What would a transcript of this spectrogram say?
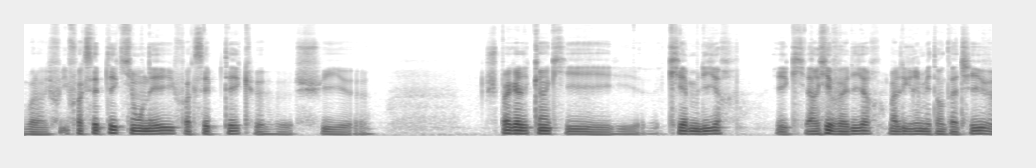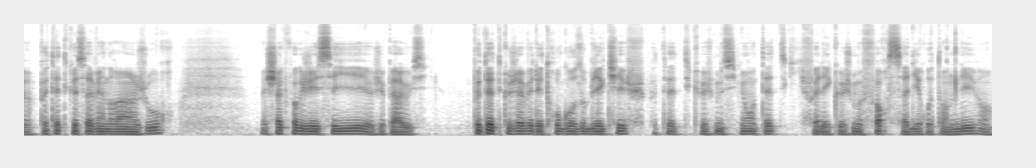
voilà, il faut, il faut, accepter qui on est, il faut accepter que je suis, euh, je suis pas quelqu'un qui, qui aime lire et qui arrive à lire malgré mes tentatives. Peut-être que ça viendra un jour, mais chaque fois que j'ai essayé, j'ai pas réussi. Peut-être que j'avais des trop gros objectifs, peut-être que je me suis mis en tête qu'il fallait que je me force à lire autant de livres,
